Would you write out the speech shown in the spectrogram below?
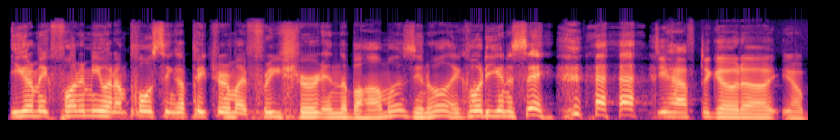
You're gonna make fun of me when I'm posting a picture of my free shirt in the Bahamas? You know, like what are you gonna say? do you have to go to you know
